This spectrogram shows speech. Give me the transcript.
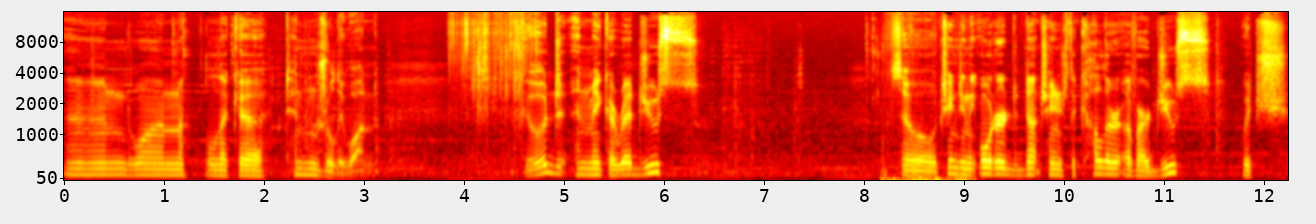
And one Lekka tendrily one. Good, and make a red juice. So changing the order did not change the color of our juice, which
